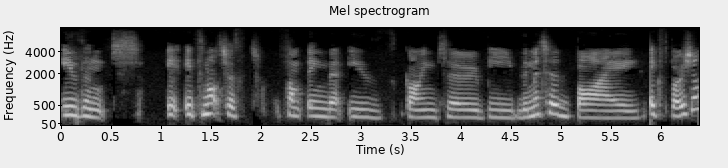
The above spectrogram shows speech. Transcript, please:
isn't. It, it's not just something that is going to be limited by exposure,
